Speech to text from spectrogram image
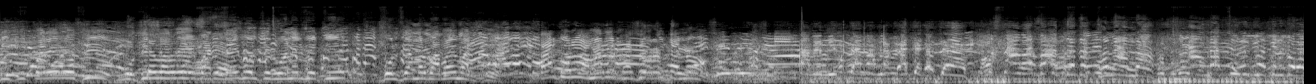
বিসিক পারির ওসি ওসির বাচ্চাই বলছে রোহানের বেটি বলছে আমার বাবাই মারছে। তারপরে আমাদের ফাঁসাচ্ছে কেন? আমি মিথ্যা মামলা করতে করতে আমার বাপ দাদা ধরে আমরা আমরা চুরি বিক্রি করে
